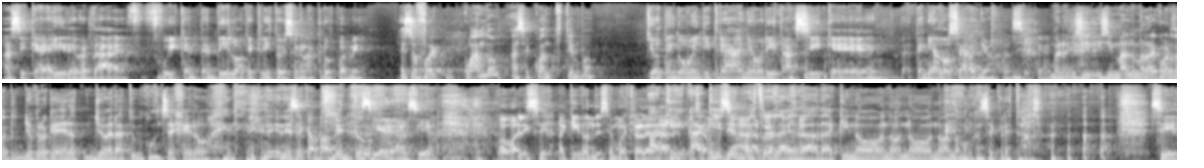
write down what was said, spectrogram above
Así que ahí de verdad fui que entendí lo que Cristo hizo en la cruz por mí. ¿Eso fue cuándo? ¿Hace cuánto tiempo? Yo tengo 23 años ahorita, así que tenía 12 años. Así que... Bueno, y si, mal no me recuerdo, yo creo que era, yo era tu consejero en, ese campamento. Sí era, sí era. Wow, Alex, aquí es donde se muestra la edad. Aquí, se muestra la edad, aquí no, no, no, no andamos con secretos. sí,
